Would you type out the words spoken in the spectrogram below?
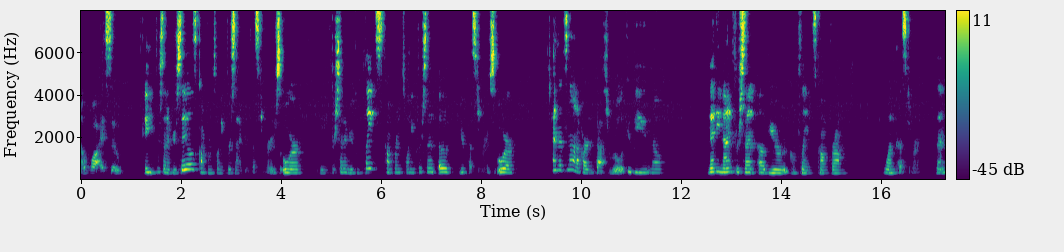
of Y. So 80% of your sales come from 20% of your customers, or 80% of your complaints come from 20% of your customers, or, and that's not a hard and fast rule. It could be, you know, 99% of your complaints come from one customer. Then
